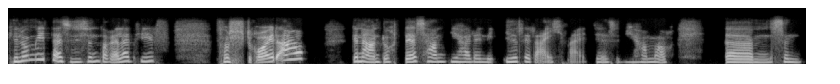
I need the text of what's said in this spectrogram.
Kilometer. Also die sind da relativ verstreut auch. Genau, und durch das haben die halt eine irre Reichweite. Also die haben auch, ähm, sind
